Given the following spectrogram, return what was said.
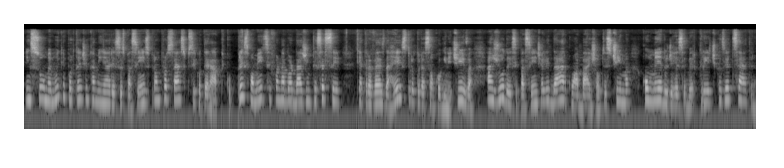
Em suma, é muito importante encaminhar esses pacientes para um processo psicoterápico, principalmente se for na abordagem TCC, que através da reestruturação cognitiva ajuda esse paciente a lidar com a baixa autoestima, com medo de receber críticas e etc.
